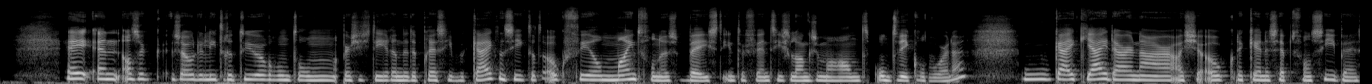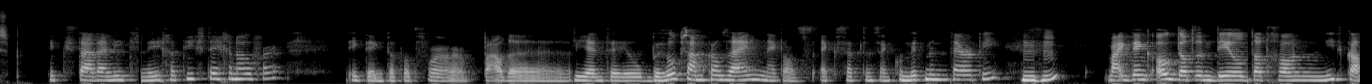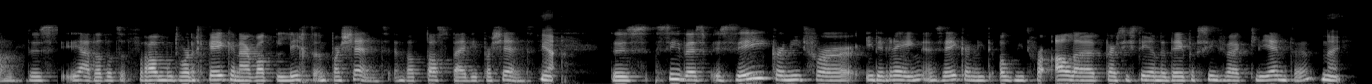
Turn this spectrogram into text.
Hey, en als ik zo de literatuur rondom persisterende depressie bekijk, dan zie ik dat ook veel mindfulness-based interventies langzamerhand ontwikkeld worden. Hoe kijk jij daarnaar als je ook de kennis hebt van CBESP? Ik sta daar niet negatief tegenover. Ik denk dat dat voor bepaalde cliënten heel behulpzaam kan zijn, net als acceptance en commitment therapy. Mm Maar ik denk ook dat een deel dat gewoon niet kan. Dus ja, dat het vooral moet worden gekeken naar wat ligt een patiënt en wat past bij die patiënt. Ja. Dus CBESP is zeker niet voor iedereen en zeker niet, ook niet voor alle persisterende depressieve cliënten. Nee.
